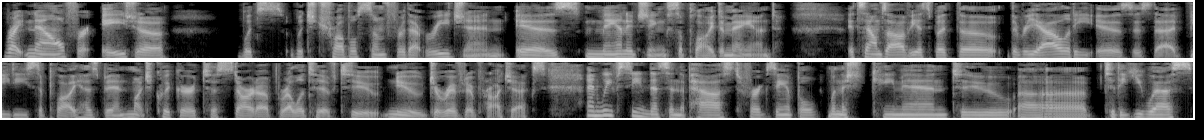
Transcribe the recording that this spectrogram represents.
right now for Asia, what's, what's troublesome for that region is managing supply demand it sounds obvious, but the, the reality is, is that BD supply has been much quicker to start up relative to new derivative projects. And we've seen this in the past. For example, when this came in to, uh, to the U.S.,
